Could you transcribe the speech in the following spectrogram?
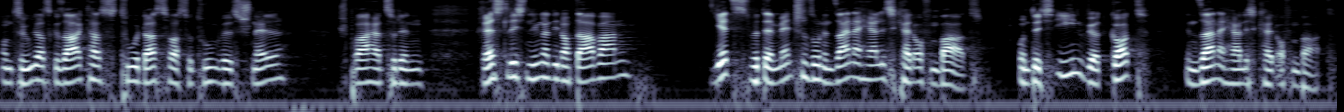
und zu Judas gesagt hat, tue das, was du tun willst, schnell, sprach er zu den restlichen Jüngern, die noch da waren, jetzt wird der Menschensohn in seiner Herrlichkeit offenbart und durch ihn wird Gott in seiner Herrlichkeit offenbart.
